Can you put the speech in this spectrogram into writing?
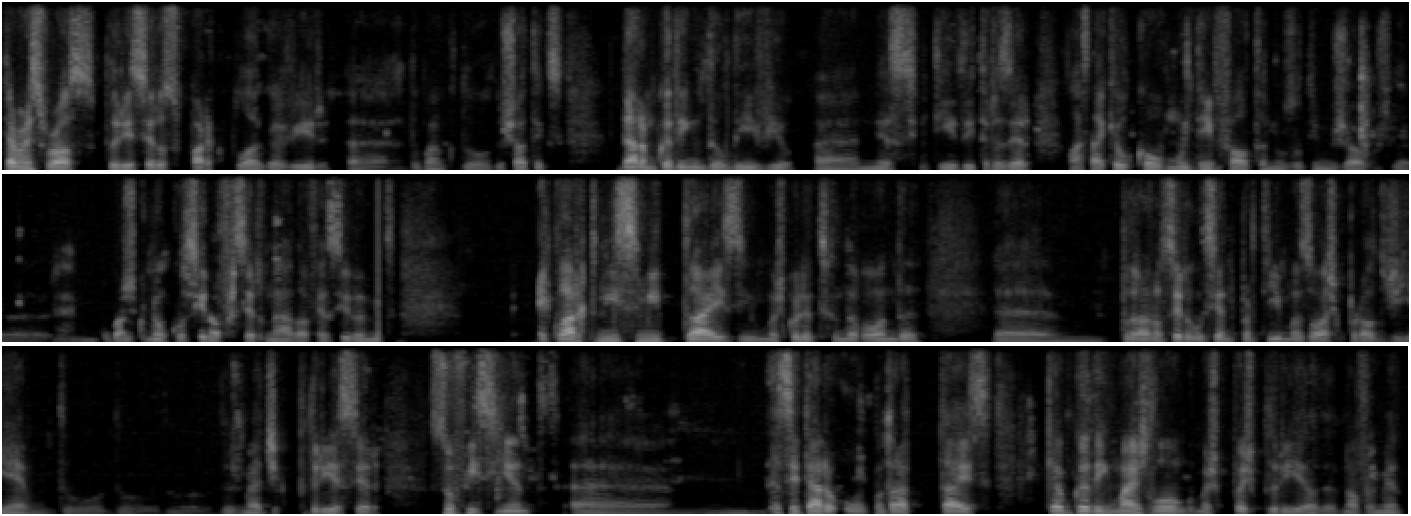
Terence Ross poderia ser o spark plug a vir uh, do banco do, do Celtics, dar um bocadinho de alívio uh, nesse sentido e trazer, lá está aquilo que houve muito em falta nos últimos jogos, de, é, o banco não conseguir oferecer nada ofensivamente. É claro que Nissimith Tais e uma escolha de segunda ronda uh, poderá não ser aliciante para ti, mas eu acho que para o GM do, do, do, dos Magic poderia ser suficiente aceitar o contrato de Tais que é um bocadinho mais longo, mas que depois poderia novamente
